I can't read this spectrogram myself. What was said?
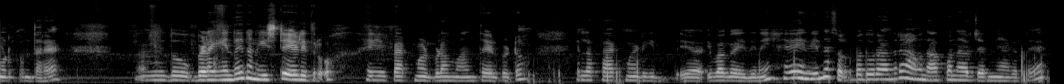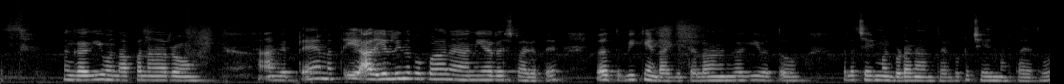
ನೋಡ್ಕೊತಾರೆ. ನಂದು ಬೆಳಗ್ಗೆಯಿಂದ ನನಗೆ ಇಷ್ಟೇ ಹೇಳಿದರು. ಏ ಪ್ಯಾಕ್ ಮಾಡಿಬಿಡಮ್ಮ ಅಂತ ಹೇಳ್ಬಿಟ್ಟು ಎಲ್ಲ ಪ್ಯಾಕ್ ಮಾಡಿ ಇವಾಗ ಇದ್ದೀನಿ. ಏ ಇದರಿಂದ ಸ್ವಲ್ಪ ದೂರ ಅಂದರೆ ಒಂದು ಹಾಫ್ ಆನ್ ಅವರ್ ಜರ್ನಿ ಆಗುತ್ತೆ. ಹಾಗಾಗಿ ಒಂದು ಹಾಫ್ ಆನ್ ಅವರ್ ಆಗುತ್ತೆ. ಮತ್ತು ಎಲ್ಲಿಂದ ಪಾಪ ನಿಯರೆಸ್ಟ್ ಆಗುತ್ತೆ. ಇವತ್ತು ವೀಕೆಂಡ್ ಆಗಿತ್ತಲ್ಲ, ಹಾಗಾಗಿ ಇವತ್ತು ಎಲ್ಲ ಚೇಂಜ್ ಮಾಡಿಬಿಡೋಣ ಅಂತ ಹೇಳ್ಬಿಟ್ಟು ಚೇಂಜ್ ಮಾಡ್ತಾಯಿದ್ರು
